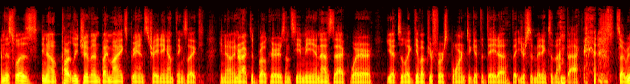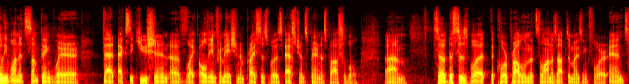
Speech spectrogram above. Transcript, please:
and this was you know partly driven by my experience trading on things like you know, interactive brokers and CME and NASDAQ where you had to like give up your firstborn to get the data that you're submitting to them back. so I really wanted something where that execution of like all the information and prices was as transparent as possible. Um, so this is what the core problem that Solana is optimizing for. And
